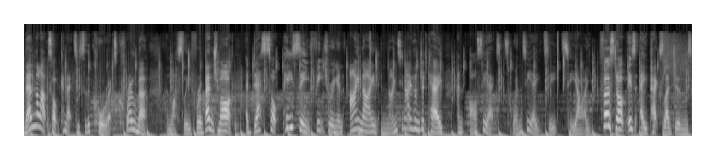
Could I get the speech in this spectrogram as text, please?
then the laptop connected to the Core X Chroma, and lastly, for a benchmark, a desktop PC featuring an i9-9900K and RTX 2080 Ti. First up is Apex Legends.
